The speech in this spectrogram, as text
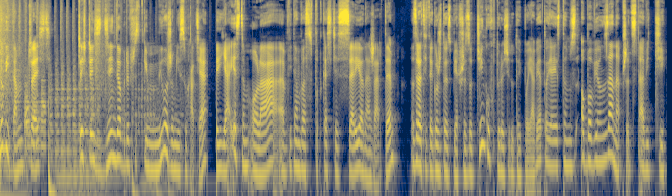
No witam, cześć. Cześć, cześć, dzień dobry wszystkim, miło, że mnie słuchacie. Ja jestem Ola, witam Was w podcaście Serio na żarty. Z racji tego, że to jest pierwszy z odcinków, który się tutaj pojawia, to ja jestem zobowiązana przedstawić Ci,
